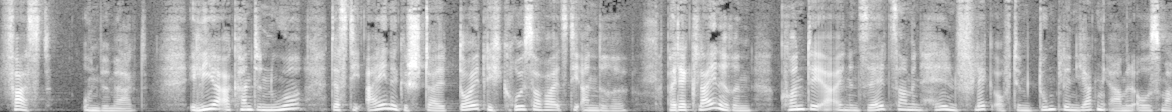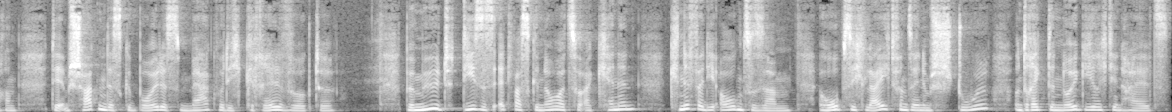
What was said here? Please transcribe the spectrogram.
Fast unbemerkt. Elia erkannte nur, dass die eine Gestalt deutlich größer war als die andere. Bei der kleineren konnte er einen seltsamen hellen Fleck auf dem dunklen Jackenärmel ausmachen, der im Schatten des Gebäudes merkwürdig grell wirkte. Bemüht, dieses etwas genauer zu erkennen, kniff er die Augen zusammen, erhob sich leicht von seinem Stuhl und reckte neugierig den Hals.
